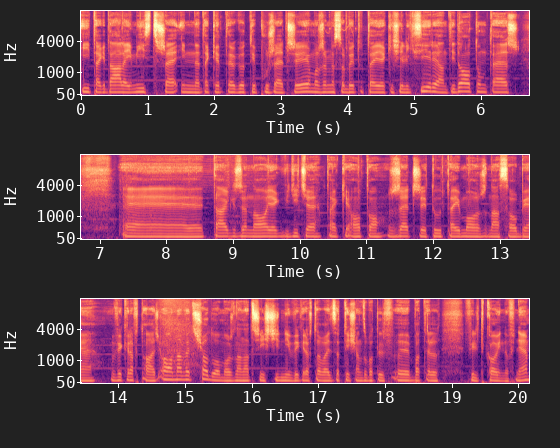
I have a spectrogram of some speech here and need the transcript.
i tak dalej, mistrze, inne takie tego typu rzeczy. Możemy sobie tutaj jakieś eliksiry, antidotum też. Także no, jak widzicie, takie oto rzeczy tutaj można sobie wykraftować. O, nawet siodło można na 30 dni wykraftować za 1000 battle, y, Battlefield coinów, nie?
